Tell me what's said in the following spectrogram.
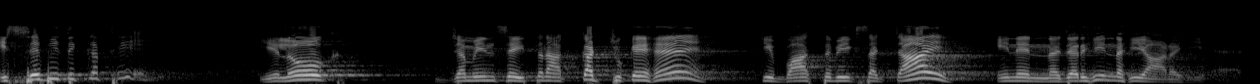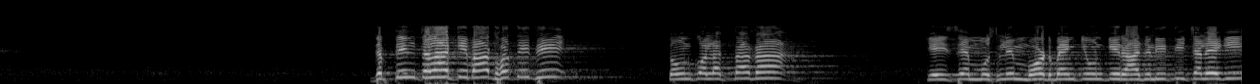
इससे भी दिक्कत थी। ये लोग ज़मीन से इतना कट चुके हैं कि वास्तविक सच्चाई इन्हें नज़र ही नहीं आ रही है। जब तीन तलाक की बात होती थी तो उनको लगता था कि इससे मुस्लिम वोट बैंक की उनकी राजनीति चलेगी,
